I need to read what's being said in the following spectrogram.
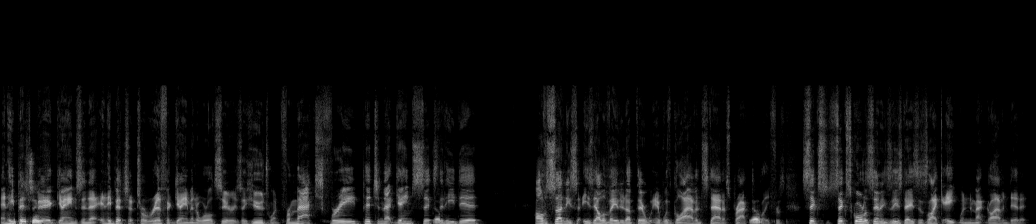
and he pitched pitching. big games in that, and he pitched a terrific game in the World Series, a huge one. For Max Fried pitching that game six yep. that he did, all of a sudden he's he's elevated up there with Glavine status practically yep. for six six scoreless innings these days is like eight when Matt Glavine did it.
